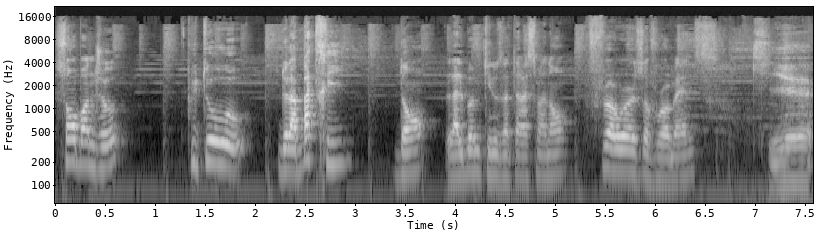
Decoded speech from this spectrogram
sans banjo. Plutôt de la batterie dans l'album qui nous intéresse maintenant, Flowers of Romance. Qui est euh,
